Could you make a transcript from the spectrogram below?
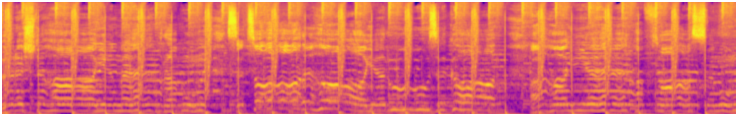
فرشته های مهربون ستاره های روزگار. اهالی هفت آسمون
